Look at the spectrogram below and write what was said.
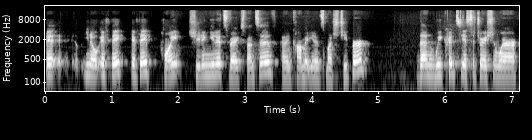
it, you know, if they if they point shooting units very expensive and combat units much cheaper, then we could see a situation where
